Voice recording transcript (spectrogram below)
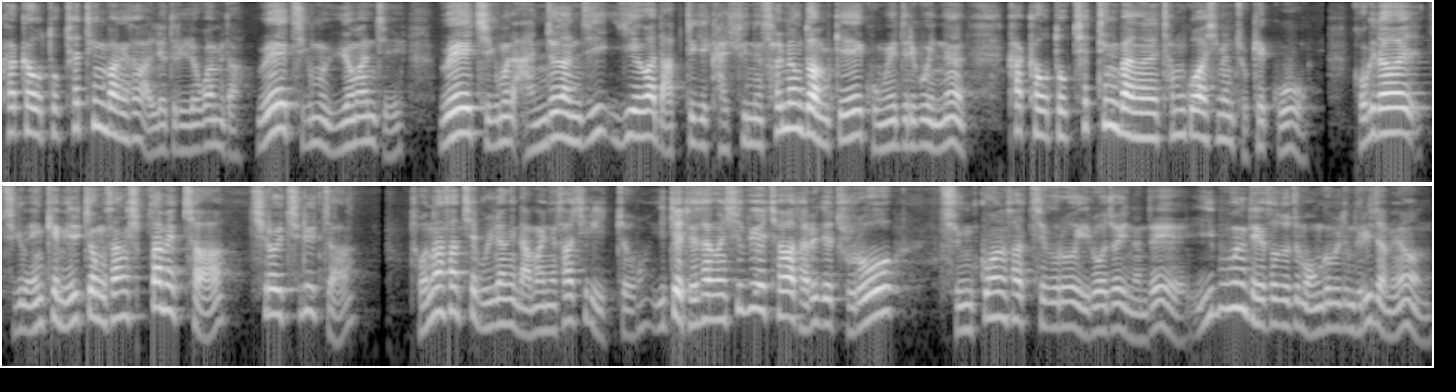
카카오톡 채팅방에서 알려드리려고 합니다. 왜 지금은 위험한지, 왜 지금은 안전한지 이해와 납득이 갈 수 있는 설명도 함께 공유해드리고 있는 카카오톡 채팅방을 참고하시면 좋겠고 거기다 지금 엔캠 일정상 13회차 7월 7일자 전환사채 물량이 남아있는 사실이 있죠. 이때 대상은 12회차와 다르게 주로 증권사 측으로 이루어져 있는데 이 부분에 대해서도 좀 언급을 좀 드리자면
